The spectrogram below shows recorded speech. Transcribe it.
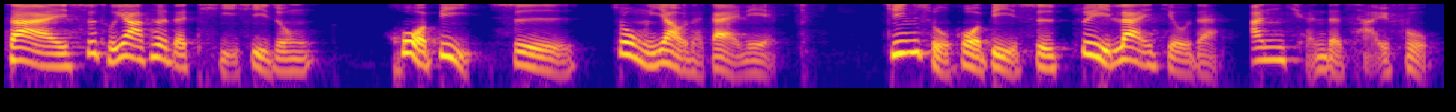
在斯图亚特的体系中，货币是重要的概念。金属货币是最耐久的、安全的财富，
